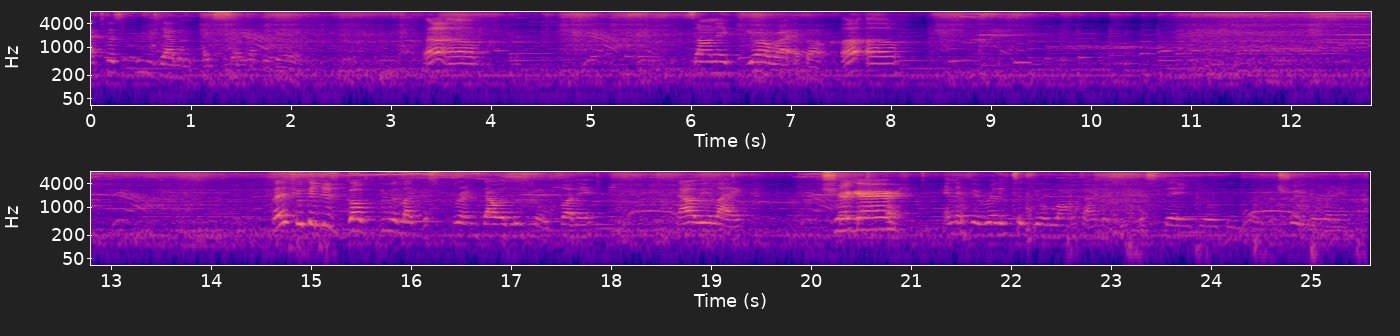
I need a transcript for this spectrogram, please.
That just proves that I'm, I suck at the game. Uh-oh. Sonic, you're right about uh-oh. But if you can just go through it like the springs, that would just be funny. That would be like trigger, and if it really took you a long time to beat the stage, would be like triggering.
